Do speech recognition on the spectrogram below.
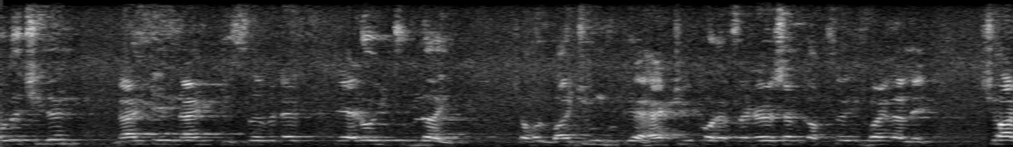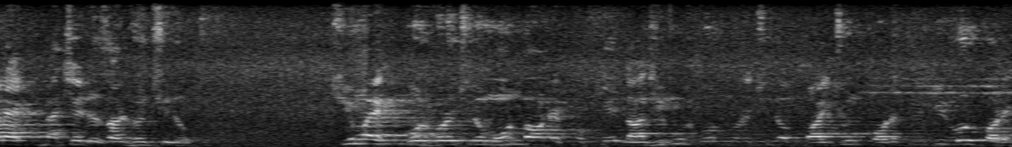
বলেছিলেন নাইনটিন নাইনটি সেভেনের তেরোই জুলাই যখন বাইচুং ভুটিয়া হ্যাট্রিক করে ফেডারেশন কাপ সেমিফাইনালে চার এক ম্যাচের রেজাল্ট হয়েছিল। চিমা এক গোল করেছিল মোহনবাগানের পক্ষে নাজিবুল গোল করেছিল বাইচুং পরে তিনটি গোল করে।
